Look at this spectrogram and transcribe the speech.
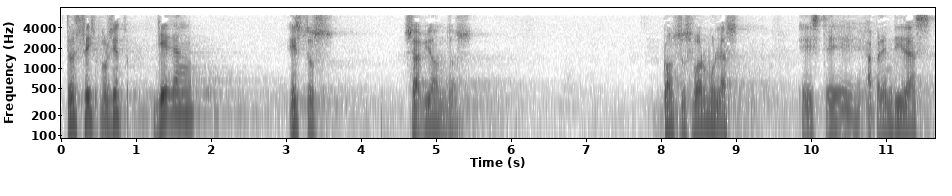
Entonces, 6%. Llegan estos sabiondos con sus fórmulas este, aprendidas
